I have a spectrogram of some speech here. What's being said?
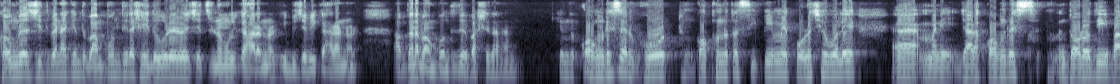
কংগ্রেস জিতবে না, কিন্তু বামপন্থীরা সেই দৌড়ে রয়েছে, তৃণমূলকে হারানোর কি, বিজেপিকে হারানোর? আপনারা বামপন্থীদের পাশে দাঁড়ান। কিন্তু কংগ্রেসের ভোট কখনো তো সিপিএম পড়েছে বলে মানে যারা কংগ্রেস দরদি বা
